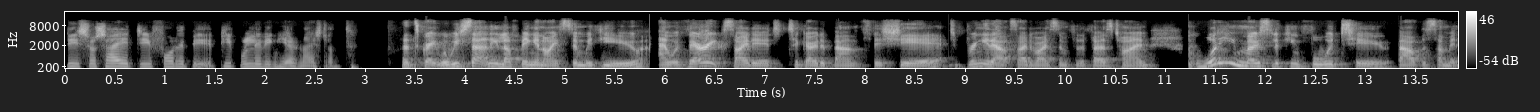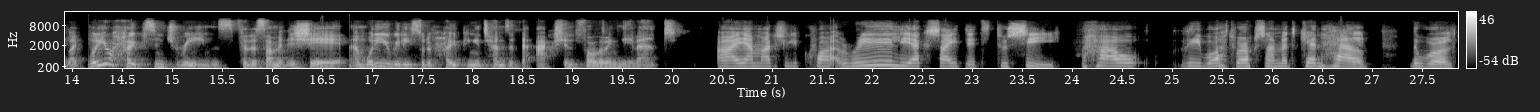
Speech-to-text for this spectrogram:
the society for the people living here in Iceland. That's great. Well, we certainly love being in Iceland with you. And we're very excited to go to Banff this year to bring it outside of Iceland for the first time. What are you most looking forward to about the summit? Like, what are your hopes and dreams for the summit this year? And what are you really sort of hoping in terms of the action following the event? I am actually quite really excited to see how the What Work Summit can help the world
